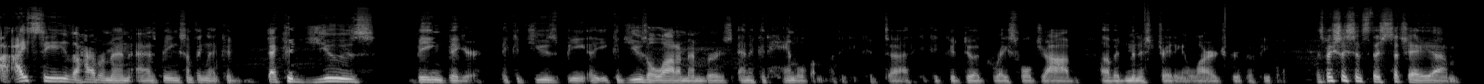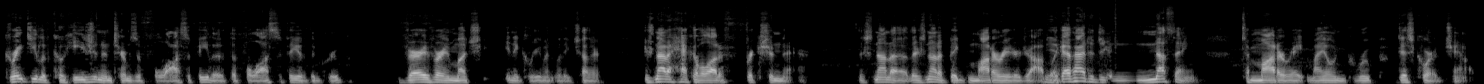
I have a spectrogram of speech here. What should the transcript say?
I, see the Harbormen as being something that could that could use being bigger. It could use being it could use a lot of members and it could handle them. I think it could uh, I think it could, could do a graceful job of administrating a large group of people, especially since there's such a um, great deal of cohesion in terms of philosophy. The the philosophy of the group very very much in agreement with each other. There's not a heck of a lot of friction there. There's not a there's not a big moderator job. Yeah. Like I've had to do nothing to moderate my own group Discord channel.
